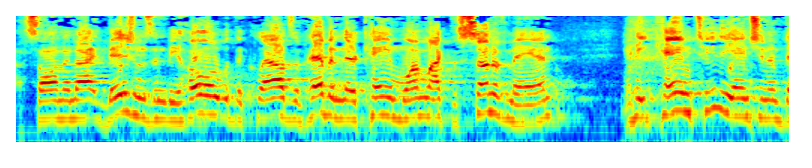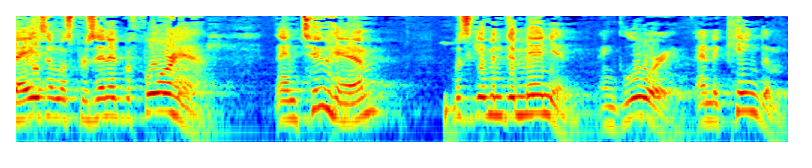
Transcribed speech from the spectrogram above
I saw in the night visions and behold with the clouds of heaven there came one like the son of man and he came to the Ancient of Days and was presented before him. And to him was given dominion and glory and a kingdom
